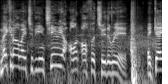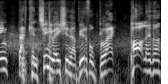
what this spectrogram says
Making our way to the interior on offer to the rear. Again, that continuation, that beautiful black part leather,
